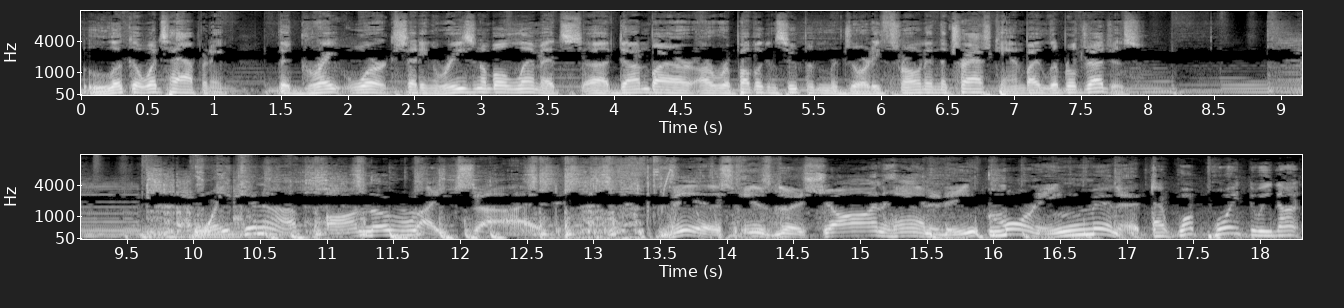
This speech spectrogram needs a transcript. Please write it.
Look at what's happening. The great work setting reasonable limits uh, done by our, our Republican supermajority thrown in the trash can by liberal judges. Waking up on the right side. This is the Sean Hannity Morning Minute. At what point do we not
